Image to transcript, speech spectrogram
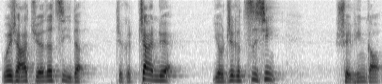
为啥觉得自己的？这个战略有这个自信，水平高，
